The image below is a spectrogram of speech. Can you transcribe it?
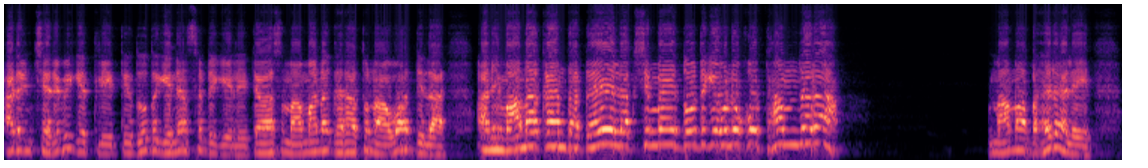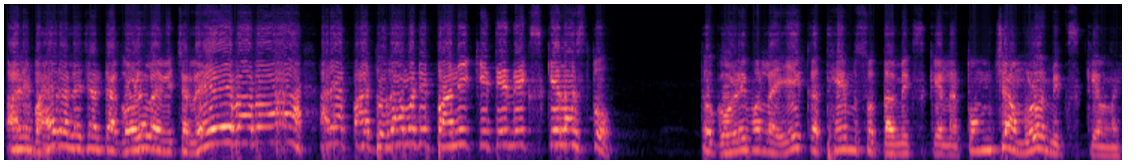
आणि चरबी घेतली. ते दूध घेण्यासाठी गेले. त्यावेळेस मामानं घरातून आवाज दिला. आणि मामा काय म्हणतात ए लक्ष्मीबाई दूध घेऊ नको थांब जरा. मामा बाहेर आले. आणि बाहेर आल्याच्या त्या गवळ्याला विचारलं ए बाबा अरे दुधामध्ये पाणी किती मिक्स केला असतो तो गवळी म्हणला एक थेंब सुद्धा मिक्स केला नाही. तुमच्यामुळं मिक्स केलं नाही.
